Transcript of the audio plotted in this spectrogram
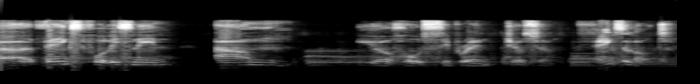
Uh, thanks for listening. I'm your host, Cyprian Josson. Thanks a lot.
